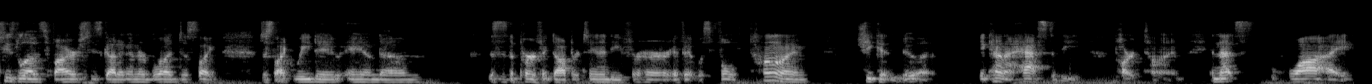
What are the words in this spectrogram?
she's loves fire. She's got it in her blood just like just like we do. And um this is the perfect opportunity for her. If it was full time she couldn't do it. It kind of has to be part time, and that's why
